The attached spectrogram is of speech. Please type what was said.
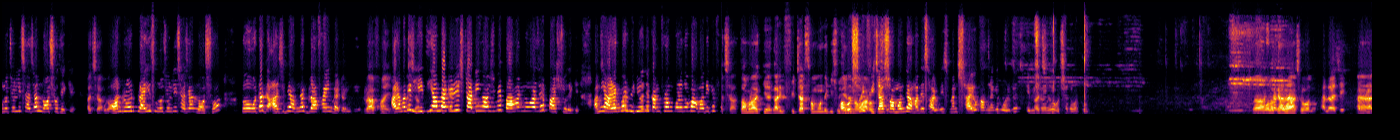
উনচল্লিশ হাজার নশো থেকে। আচ্ছা। অন রোড প্রাইস উনচল্লিশ হাজার নশো। তো ওটা আসবে আপনার গ্রাফাইন ব্যাটারি দিয়ে। গ্রাফাইন আর আমাদের লিথিয়াম ব্যাটারির স্টার্টিং আসবে বাহান্ন হাজার পাঁচশো থেকে। আমি আচ্ছা। আরেকবার ভিডিওতে কনফার্ম করে দেবো আমাদেরকে আচ্ছা তো আমরা গাড়ির ফিচার সম্বন্ধে কিছু জেনে অবশ্যই ফিচার সম্বন্ধে আমাদের সার্ভিসম্যান সায়ক আপনাকে বলবে এই বিষয়ে আচ্ছা। নিয়ে ওর সাথে কথা বলব। বলো কেমন আছো বলো? ভালো আছি? হ্যাঁ।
